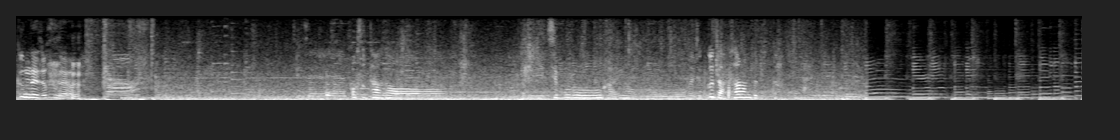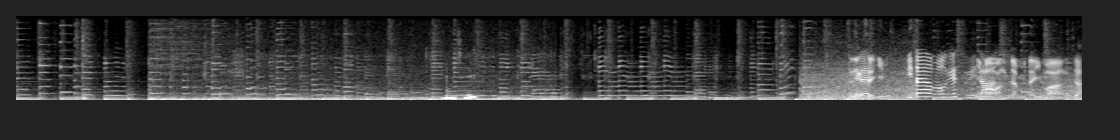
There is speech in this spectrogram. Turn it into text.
끝내줬어요. 이제 버스 타서 우리 집으로 가요. 이제 끄자. 사람들 있다. 뭐지? 안녕하세요. 임, 이따 보겠습니다. 이마 왕자입니다. 이마 왕자.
